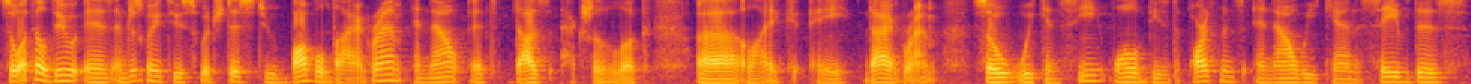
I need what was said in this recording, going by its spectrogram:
So what I'll do is I'm just going to switch this to bubble diagram, and now it does actually look uh, like a diagram. So we can see all of these departments, and now we can save this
